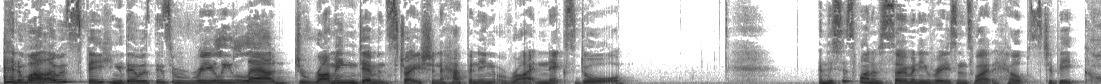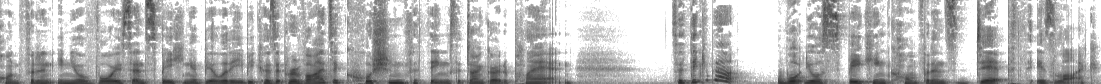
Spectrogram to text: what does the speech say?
And while I was speaking, there was this really loud drumming demonstration happening right next door. And this is one of so many reasons why it helps to be confident in your voice and speaking ability because it provides a cushion for things that don't go to plan. So think about what your speaking confidence depth is like.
